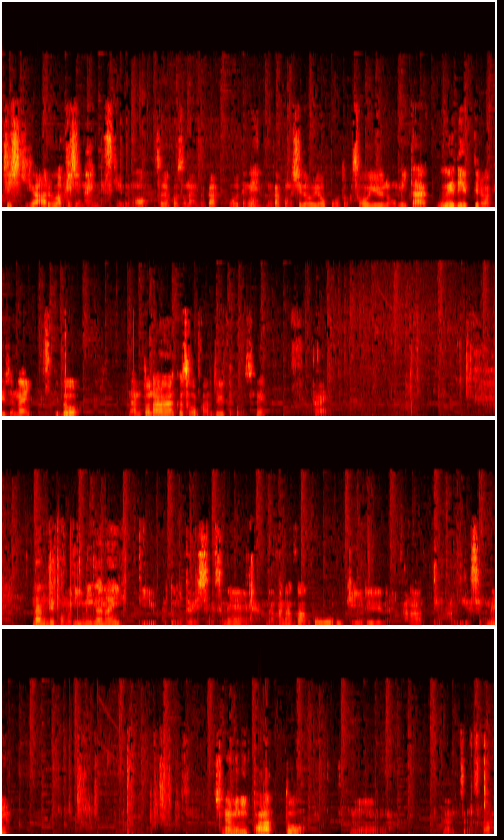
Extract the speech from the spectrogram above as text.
知識があるわけじゃないんですけれども、それこそなんか学校でね、学校の指導要項とかそういうのを見た上で言ってるわけじゃないんですけど、なんとなくそう感じるってことですね。はい。なんでこの意味がないっていうことに対してですね、なかなかこう受け入れれないかなっていう感じですよね。ちなみにパラッと、えー、なんつうんですか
